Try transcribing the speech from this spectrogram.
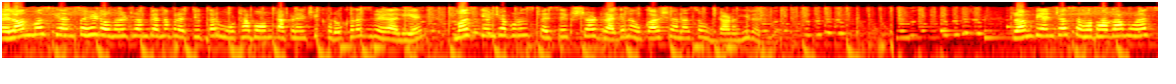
एलॉन मस्क यांचंही डोनाल्ड ट्रम्प यांना प्रत्युत्तर मोठा बॉम्ब टाकण्याची खरोखरच वेळ आली आहे. मस्क यांच्याकडून स्पेसएक्सच्या ड्रॅगन अवकाशयानाचं उड्डाणही रद्द. ट्रम्प यांच्या सहभागामुळेच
